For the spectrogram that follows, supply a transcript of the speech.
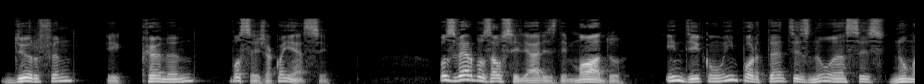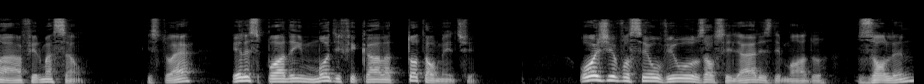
dürfen e können você já conhece. Os verbos auxiliares de modo indicam importantes nuances numa afirmação. Isto é, eles podem modificá-la totalmente. Hoje você ouviu os auxiliares de modo sollen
